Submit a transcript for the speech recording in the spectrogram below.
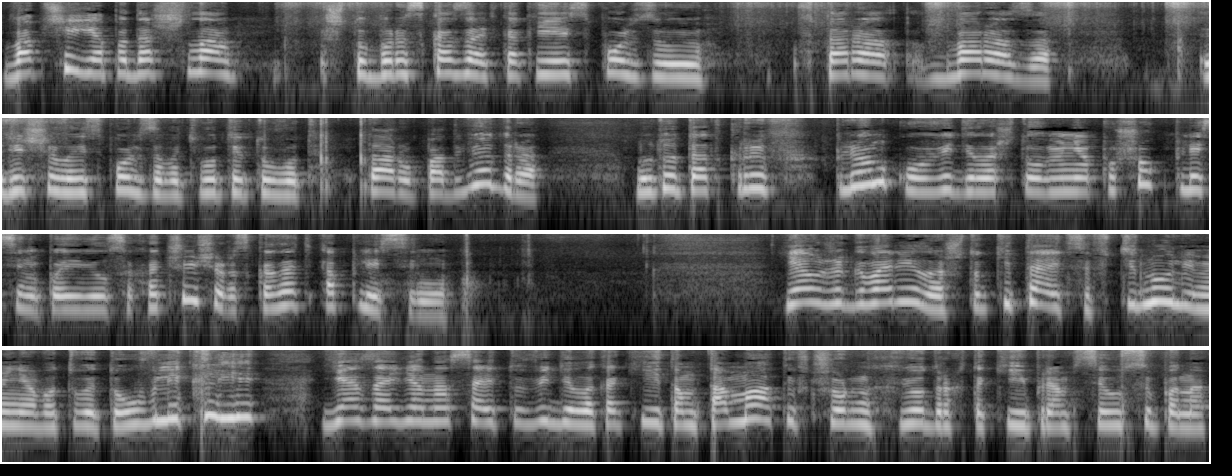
Вообще я подошла, чтобы рассказать, как я использую втора, два раза решила использовать вот эту вот тару под ведра. Но тут, открыв пленку, увидела, что у меня пушок, плесень появился. Хочу еще рассказать о плесени. Я уже говорила, что китайцы втянули меня вот в это, увлекли. Я, зайдя на сайт, увидела, какие там томаты в черных ведрах, такие прям все усыпаны.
